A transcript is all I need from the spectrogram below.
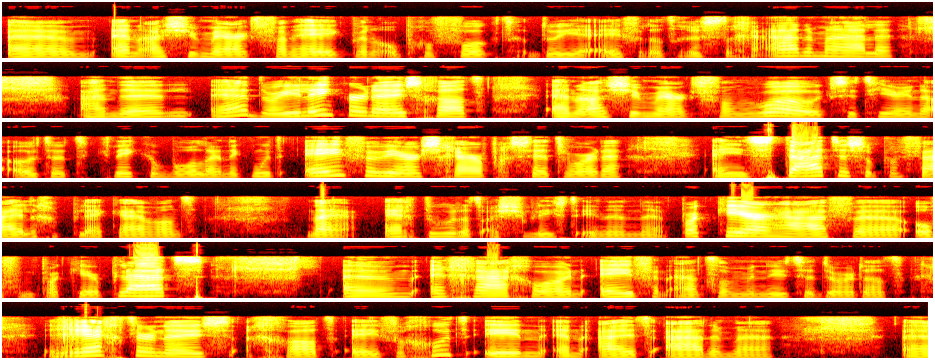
Um, en als je merkt van hé, hey, ik ben opgefokt, doe je even dat rustige ademhalen aan de, hè, door je linkerneusgat. En als je merkt van wow, ik zit hier in de auto te knikkenbollen en ik moet even weer scherp gezet worden. En je staat dus op een veilige plek, hè, want nou ja, echt doe dat alsjeblieft in een parkeerhaven of een parkeerplaats. Ehm, en ga gewoon even een aantal minuten door dat rechterneusgat even goed in en uitademen. Uh,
